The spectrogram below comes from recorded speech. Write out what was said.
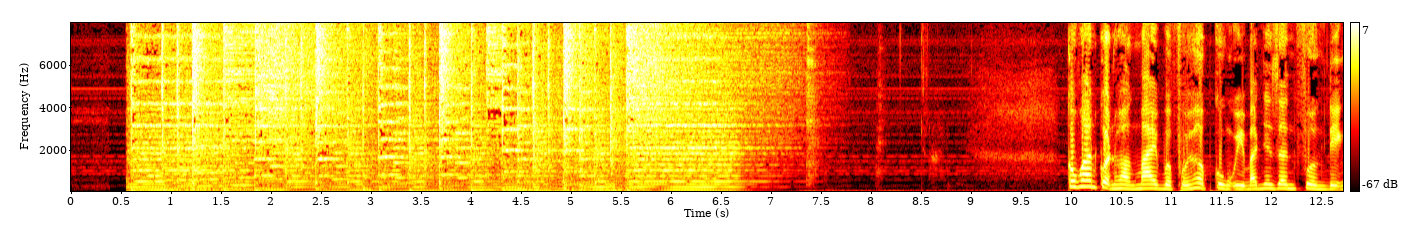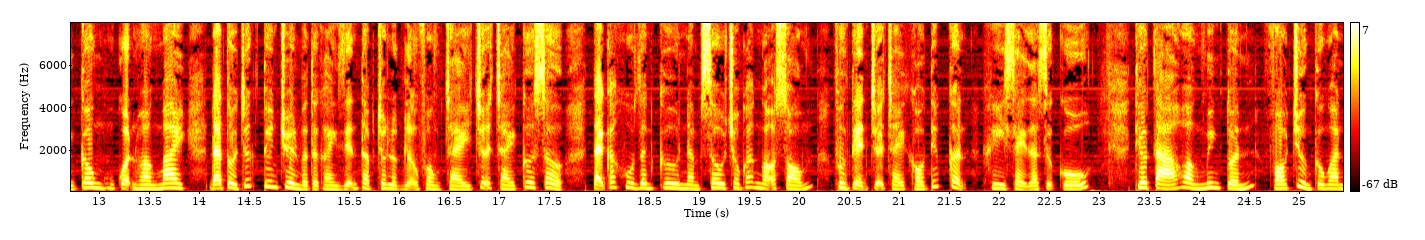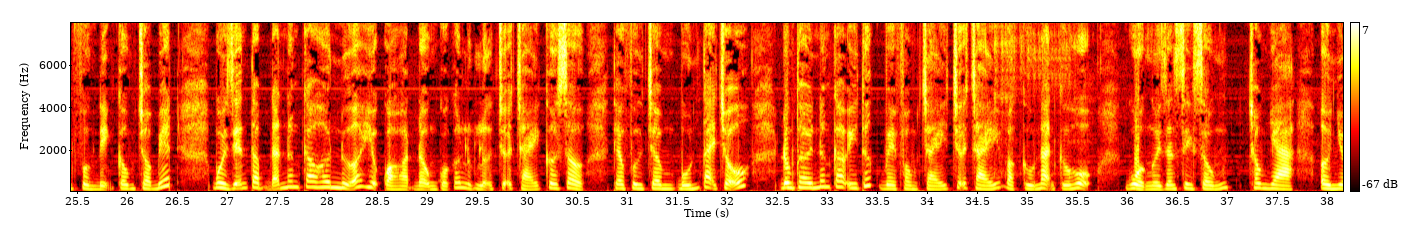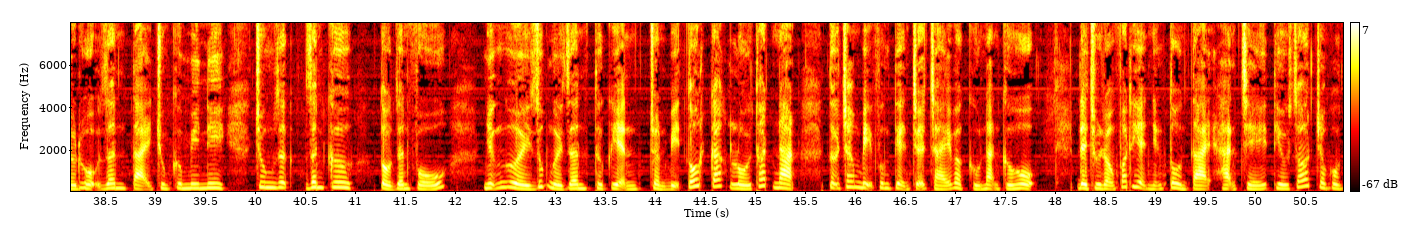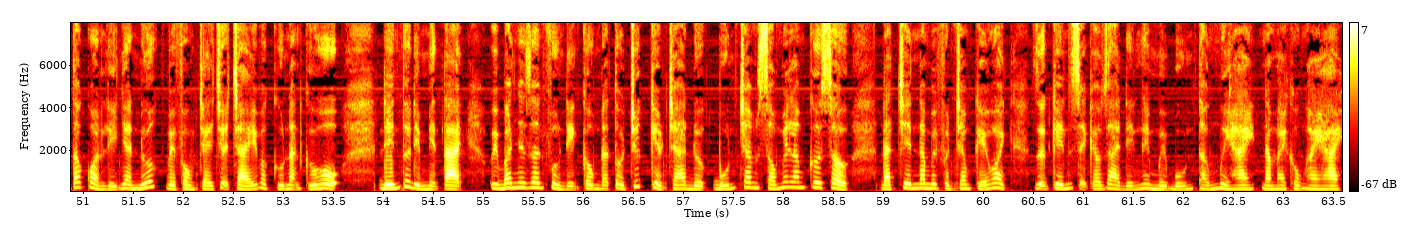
Công an quận Hoàng Mai vừa phối hợp cùng Ủy ban nhân dân phường Định Công, quận Hoàng Mai đã tổ chức tuyên truyền và thực hành diễn tập cho lực lượng phòng cháy chữa cháy cơ sở tại các khu dân cư nằm sâu trong các ngõ xóm, phương tiện chữa cháy khó tiếp cận khi xảy ra sự cố. Thiếu tá Hoàng Minh Tuấn, Phó trưởng Công an phường Định Công cho biết, buổi diễn tập đã nâng cao hơn nữa hiệu quả hoạt động của các lực lượng chữa cháy cơ sở theo phương châm 4 tại chỗ, đồng thời nâng cao ý thức về phòng cháy, chữa cháy và cứu nạn cứu hộ của người dân sinh sống trong nhà ở nhiều hộ dân tại chung cư mini, trung dân cư, tổ dân phố, những người giúp người dân thực hiện chuẩn bị tốt các lối thoát nạn, tự trang bị phương tiện chữa cháy và cứu nạn cứu hộ để chủ động phát hiện những tồn tại, hạn chế, thiếu sót trong công tác quản lý nhà nước về phòng cháy chữa cháy và cứu nạn cứu hộ. Đến thời điểm hiện tại, Ủy ban nhân dân phường Định Công đã tổ chức kiểm tra được 465 cơ sở, đạt trên 50% kế hoạch, dự kiến sẽ kéo dài đến ngày 14 tháng 12 năm 2022.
